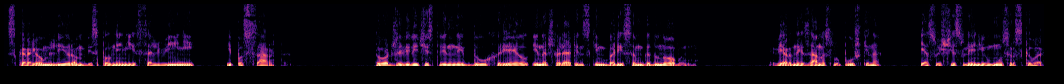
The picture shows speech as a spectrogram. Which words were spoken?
с королем Лиром в исполнении Сальвини и Поссарта. Тот же величественный дух реял и над шаляпинским Борисом Годуновым — верный замыслу Пушкина и осуществлению Мусорского,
